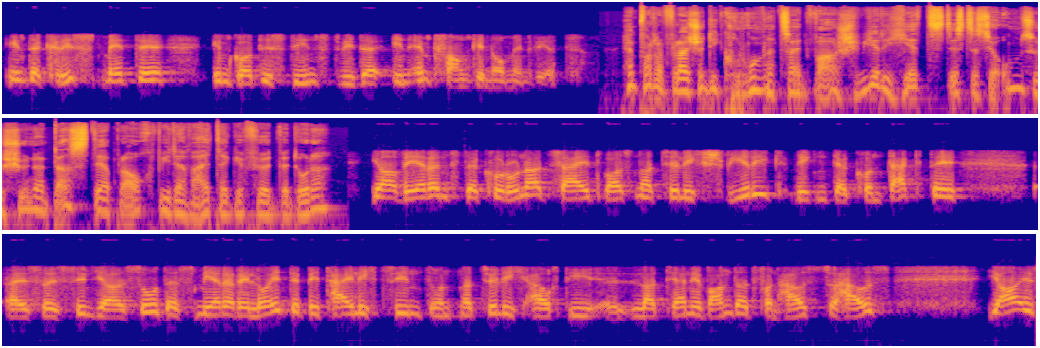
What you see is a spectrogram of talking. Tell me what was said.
in der Christmette im Gottesdienst wieder in Empfang genommen wird. Herr Pfarrer Fleischer, die Corona-Zeit war schwierig. Jetzt ist es ja umso schöner, dass der Brauch wieder weitergeführt wird, oder? Ja, während der Corona-Zeit war es natürlich schwierig wegen der Kontakte. Also es sind ja so, dass mehrere Leute beteiligt sind und natürlich auch die Laterne wandert von Haus zu Haus. Ja, es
